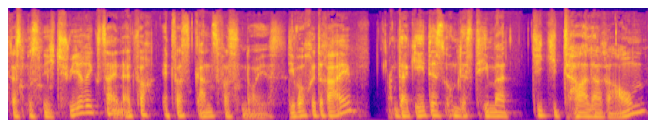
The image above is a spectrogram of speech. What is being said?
Das muss nicht schwierig sein, einfach etwas ganz was Neues. Die Woche drei, da geht es um das Thema digitaler Raum.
